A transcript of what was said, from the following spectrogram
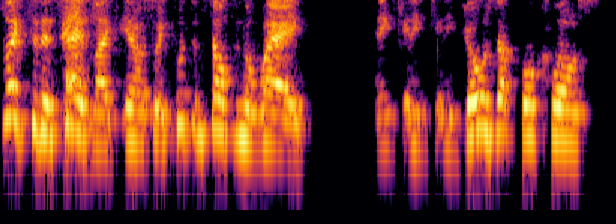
flicks in his head, like, you know, so he puts himself in the way and he, and he, and he goes up real close.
